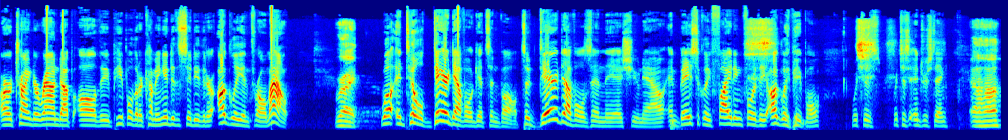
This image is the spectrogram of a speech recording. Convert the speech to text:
are trying to round up all the people that are coming into the city that are ugly and throw them out. Right. Well, until Daredevil gets involved. So Daredevil's in the issue now and basically fighting for the ugly people, which is which is interesting. Uh huh.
